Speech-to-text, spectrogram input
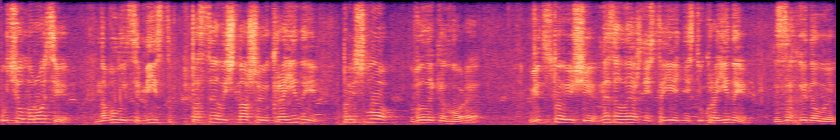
у цьому році на вулиці міст та селищ нашої країни прийшло велике горе. Відстоюючи незалежність та єдність України, загинули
